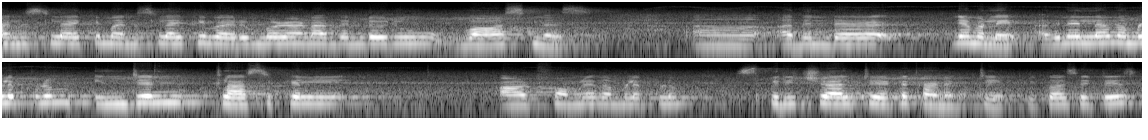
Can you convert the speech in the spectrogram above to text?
മനസ്സിലാക്കി മനസ്സിലാക്കി വരുമ്പോഴാണ് അതിന്റെ ഒരു വാസ്റ്റ്നെസ് അതിന്റെ ഞാൻ പറയേ അതിനെല്ലാം നമ്മളെപ്പോഴും ഇന്ത്യൻ ക്ലാസിക്കൽ ആർട്ട് ഫോമിനെ നമ്മളെപ്പോഴും സ്പിരിച്വാലിറ്റി ആയിട്ട് കണക്ട് ചെയ്യും. ബിക്കോസ് ഇറ്റ് ഈസ്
